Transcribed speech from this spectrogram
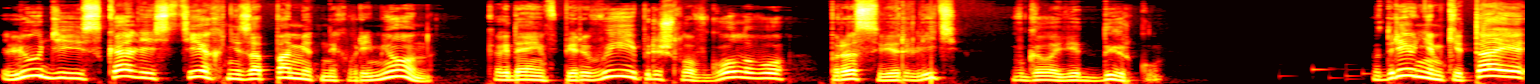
Люди искали с тех незапамятных времен, когда им впервые пришло в голову просверлить в голове дырку. В Древнем Китае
